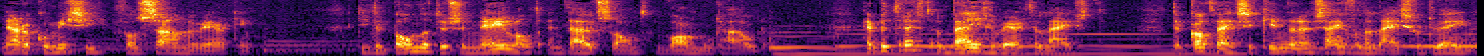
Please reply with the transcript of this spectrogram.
naar de Commissie van Samenwerking, die de banden tussen Nederland en Duitsland warm moet houden. Het betreft een bijgewerkte lijst. De Katwijkse kinderen zijn van de lijst verdwenen.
